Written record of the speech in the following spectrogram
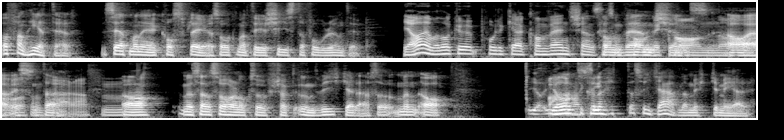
Vad fan heter det? Säg att man är en cosplayer så åker man till Kista Forum typ. Ja, ja, man åker på olika conventions, Conventions. som Comic Con och, Ja, ja, och sånt där. där. Mm. Ja, men sen så har han också försökt undvika det där. Så, men ja, jag, jag Fan, har han inte ser- kunnat hitta så jävla mycket mer.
